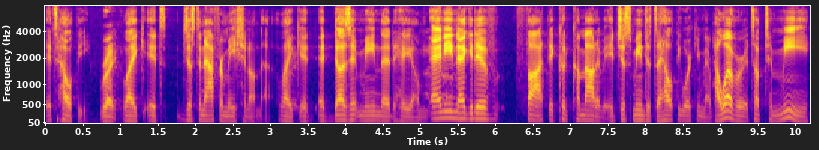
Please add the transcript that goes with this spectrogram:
it's healthy, right? Like it's just an affirmation on that. Like it it doesn't mean that hey, um, any negative thought that could come out of it. It just means it's a healthy working memory. However, it's up to me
